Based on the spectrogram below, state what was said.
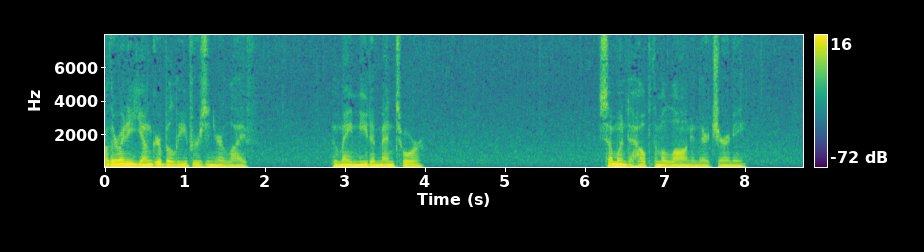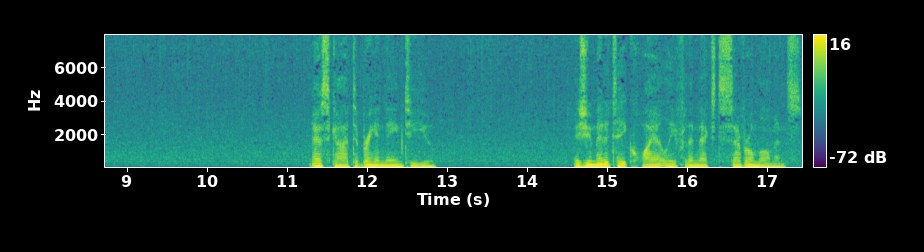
Are there any younger believers in your life who may need a mentor? Someone to help them along in their journey. Ask God to bring a name to you as you meditate quietly for the next several moments.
